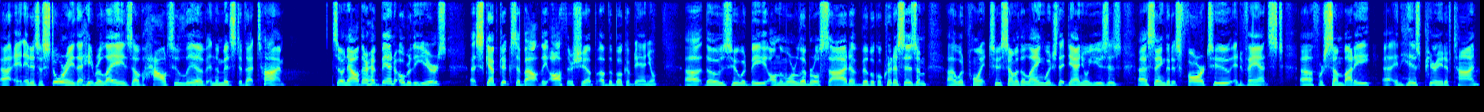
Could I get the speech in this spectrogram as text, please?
Uh, and it is a story that he relays of how to live in the midst of that time. So now there have been over the years uh, skeptics about the authorship of the book of Daniel. Uh, those who would be on the more liberal side of biblical criticism uh, would point to some of the language that Daniel uses, uh, saying that it's far too advanced uh, for somebody uh, in his period of time.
